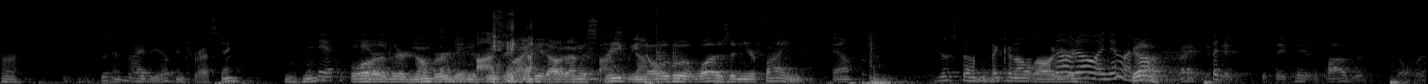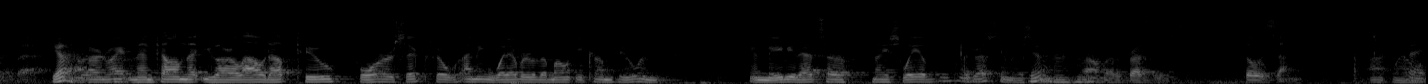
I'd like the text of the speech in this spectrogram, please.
Hmm. Just an idea. Interesting. They have to pay. Or they're numbered, and if we Positive. find it out on the street, we know who it was and you're fined. Yeah. Just, I'm thinking out loud here. No, no, I know. I Yeah. mean, Right, if But- they, if they pay a deposit, they'll bring it back. Yeah. Darn right, and then tell them that you are allowed up to four or six, or, I mean, whatever the amount you come to, and, and maybe that's a nice way of addressing this. Yeah. Well, that addresses those signs. Uh, well, Right.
